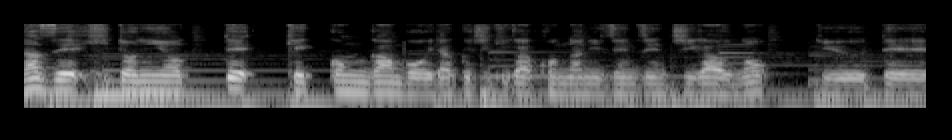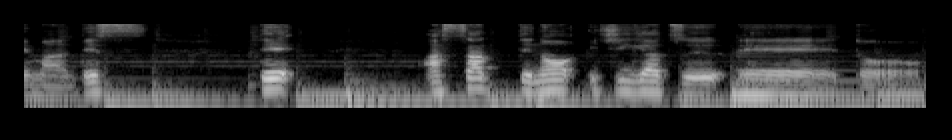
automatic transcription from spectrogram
なぜ人によって結婚願望を抱く時期がこんなに全然違うのっていうテーマです。で、あさっての1月、えっ、と、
